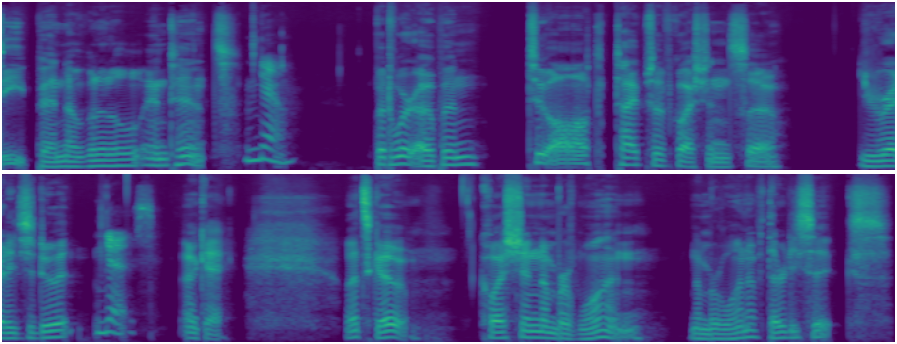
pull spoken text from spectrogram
deep and a little intense. Yeah. But we're open to all types of questions. So you ready to do it? Yes. Okay. Let's go. Question number one. Number one of 36.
